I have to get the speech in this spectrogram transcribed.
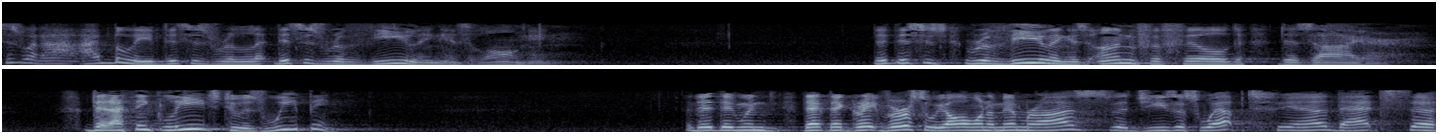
This is what I, I believe this is, re- this is revealing his longing. This is revealing his unfulfilled desire that I think leads to his weeping. That, that when that, that great verse that we all want to memorize, that Jesus wept, yeah, that's uh,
